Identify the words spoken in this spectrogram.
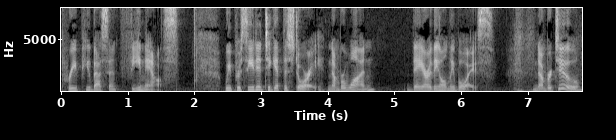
prepubescent females. We proceeded to get the story. Number one, they are the only boys. Number two,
